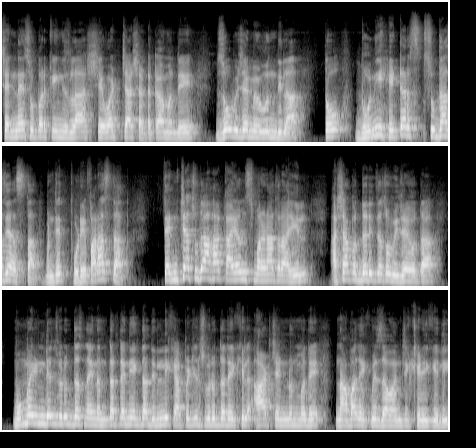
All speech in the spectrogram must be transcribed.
चेन्नई सुपर किंग्जला शेवटच्या षटकामध्ये जो विजय मिळवून दिला तो धोनी हेटर्स सुद्धा जे असतात म्हणजे थोडेफार असतात त्यांच्या सुद्धा हा कायम स्मरणात राहील अशा पद्धतीचा जो विजय होता. मुंबई इंडियन्स विरुद्धच नाही नंतर त्यांनी एकदा दिल्ली कॅपिटल्स विरुद्ध देखील आठ चेंडूंमध्ये नाबाद एकवीस धावांची खेळी केली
